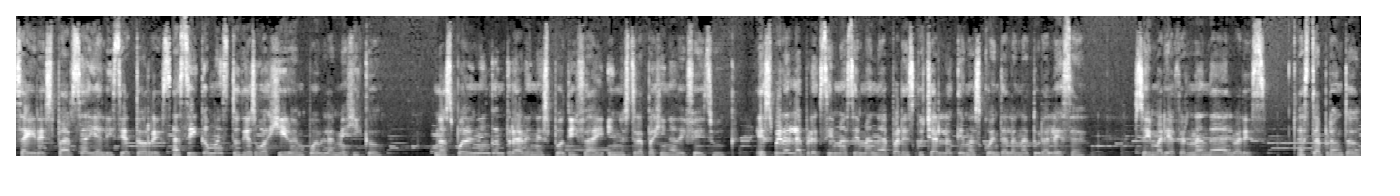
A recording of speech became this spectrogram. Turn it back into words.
Zaira Esparza y Alicia Torres, así como Estudios Guajiro en Puebla, México. Nos pueden encontrar en Spotify y nuestra página de Facebook. Espera la próxima semana para escuchar lo que nos cuenta la naturaleza. Soy María Fernanda Álvarez. Hasta pronto.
